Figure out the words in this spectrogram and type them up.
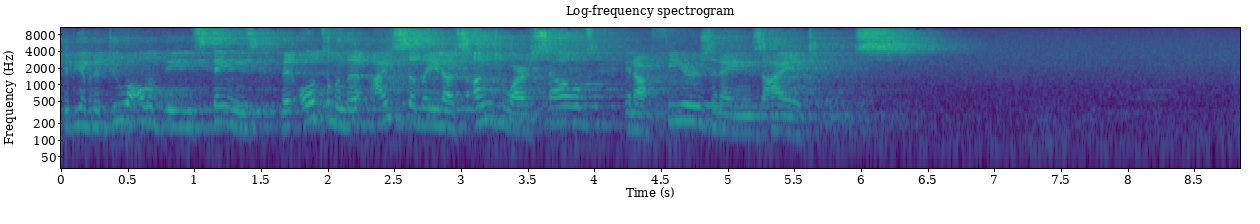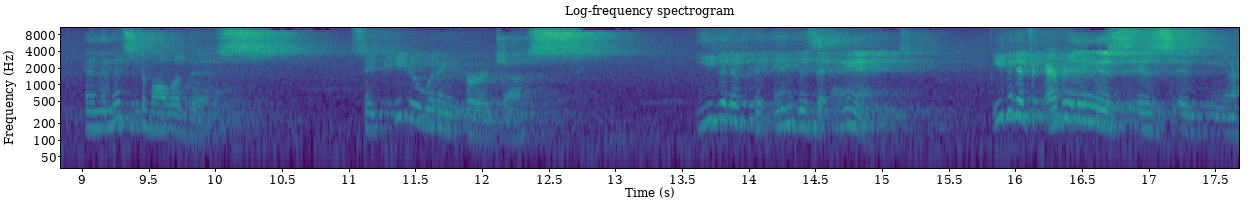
to be able to do all of these things that ultimately isolate us unto ourselves and our fears and anxieties. In the midst of all of this, St. Peter would encourage us, even if the end is at hand, even if everything is, is, is you know,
